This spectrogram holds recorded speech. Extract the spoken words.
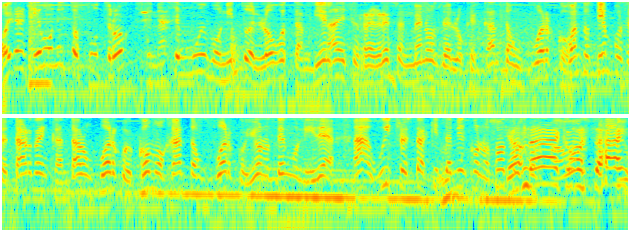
Oigan, qué bonito food truck. Se me hace muy bonito el logo también. Ah, ese regreso en menos de lo que canta un puerco. ¿Cuánto tiempo se tarda en cantar un puerco? ¿Y cómo canta un puerco? Yo no tengo ni idea. Ah, Wicho está aquí también con nosotros. ¿Qué onda? ¿Cómo están?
